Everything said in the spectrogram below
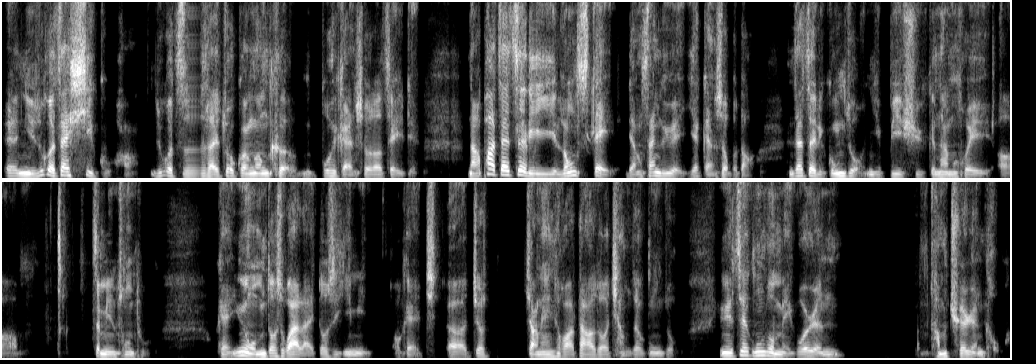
呃，你如果在矽谷哈，如果只是来做观光客，不会感受到这一点。哪怕在这里 long stay 两三个月，也感受不到。你在这里工作，你必须跟他们会呃正面冲突。OK，因为我们都是外来，都是移民。OK，呃，就讲良心话，大家都要抢这个工作，因为这个工作美国人他们缺人口嘛。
